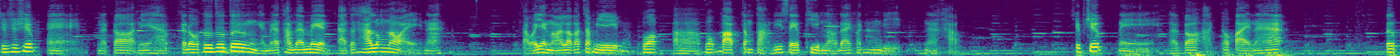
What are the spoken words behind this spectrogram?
ชึบชึบชึบแหมแล้วก็นี่ครับกระโดดตึ้งตึ้งตึ้งเห็นไหมทำดาเมจอาจจะช้าลงหน่อยนะ แต่ว่าอย่างน้อยเราก็จะมีแบบพวกเอ่อพวกบัฟต่างๆที่เซฟทีมเราได้ค่อนข้างดีนะครับชึบชึบนี่แล้วก็อัดเข้าไปนะฮะตึ๊บ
